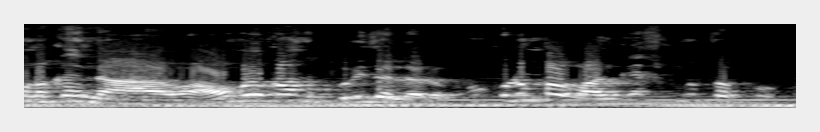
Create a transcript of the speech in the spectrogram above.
உனக்கு இந்த அவங்களுக்கும் அந்த புரிதல் இருக்கும். குடும்ப வாழ்க்கை ஸ்மூத்தா போகும்.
